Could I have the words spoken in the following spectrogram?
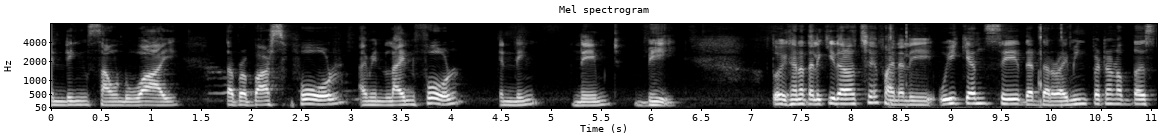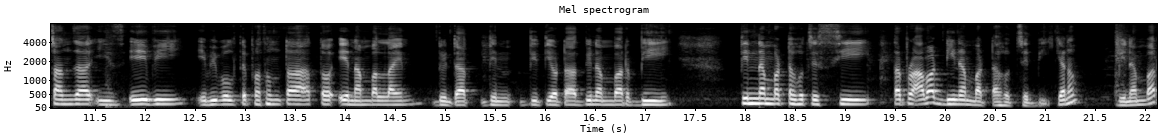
ending sound Y তারপর verse four I mean line four ending named B তো এখানে তাহলে কী দাঁড়াচ্ছে? Finally we can say that the rhyming pattern of the stanza is A B A B বলতে প্রথমটা, তো এ নাম্বার লাইন দুইটা দ্বিতীয়টা, দুই নাম্বার বি তিন নাম্বারটা হচ্ছে সি তারপর আবার ডি নাম্বারটা হচ্ছে বি কেন? বি নাম্বার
